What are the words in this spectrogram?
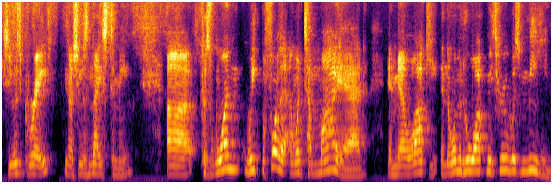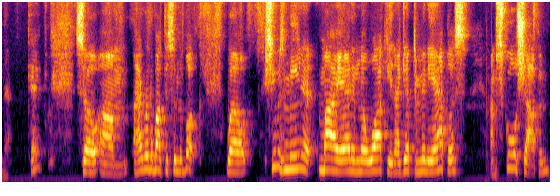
She was great. You know, she was nice to me. Because uh, one week before that, I went to MIAD in Milwaukee, and the woman who walked me through was mean. Okay, so um, I wrote about this in the book. Well, she was mean at MIAD in Milwaukee, and I get up to Minneapolis. I'm school shopping,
